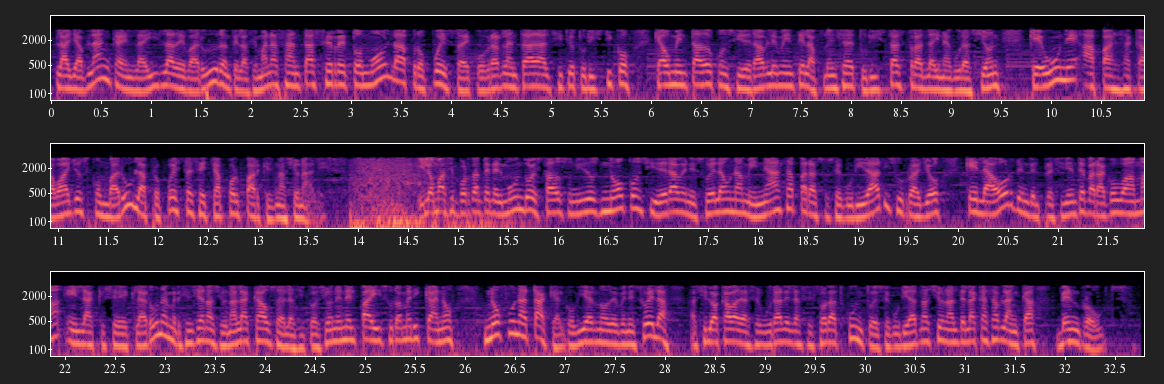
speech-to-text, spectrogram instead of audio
Playa, Blanca en la isla de Barú durante la Semana Santa, se retomó la propuesta de cobrar la entrada al sitio turístico que ha aumentado considerablemente la afluencia de turistas tras la inauguración que une a Pasacaballos con Barú. La propuesta es hecha por Parques Nacionales. Y lo más importante en el mundo, Estados Unidos no considera a Venezuela una amenaza para su seguridad y subrayó que la orden del presidente Barack Obama, en la que se declaró una emergencia nacional a causa de la situación en el país suramericano, no fue un ataque al gobierno de Venezuela. Así lo acaba de asegurar el asesor adjunto de Seguridad Nacional de la Casa Blanca, Ben Rhodes.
